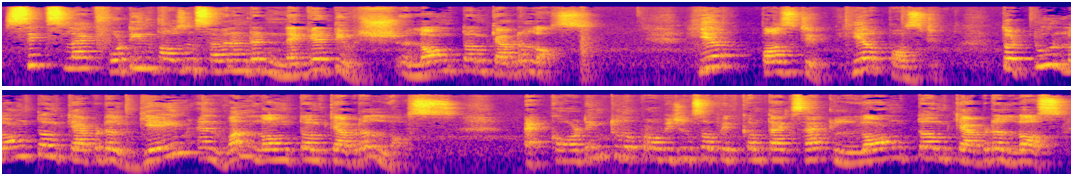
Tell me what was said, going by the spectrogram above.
6 lakh 14,700 negative long-term capital loss. Here positive, here positive. So two long-term capital gain and one long-term capital loss. According to the provisions of Income Tax Act, long-term capital loss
